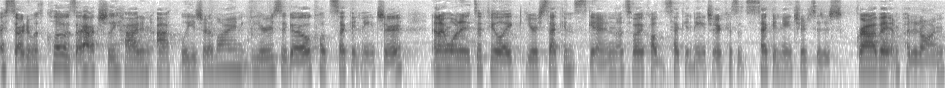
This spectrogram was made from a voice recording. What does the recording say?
i started with clothes. I actually had an athleisure line years ago called second nature and i wanted it to feel like your second skin. That's why i called it second nature because it's second nature to just grab it and put it on.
